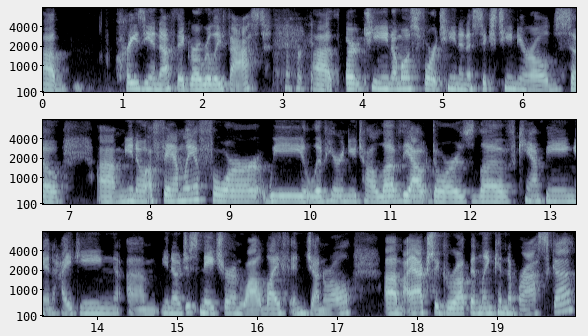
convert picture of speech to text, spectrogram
Um, crazy enough, they grow really fast uh, 13, almost 14, and a 16 year old. So, um, you know, a family of four. We live here in Utah, love the outdoors, love camping and hiking, um, you know, just nature and wildlife in general. Um, I actually grew up in Lincoln, Nebraska.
